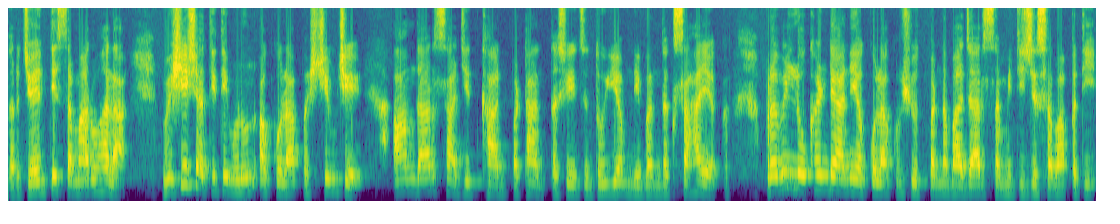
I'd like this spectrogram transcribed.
तर जयंती समारोहाला विशेष अतिथी म्हणून अकोला पश्चिमचे आमदार साजिद खान पठाण तसेच दुय्यम निबंधक सहाय्यक प्रवीण लोखंडे आणि अकोला कृषी उत्पन्न बाजार समितीचे सभापती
